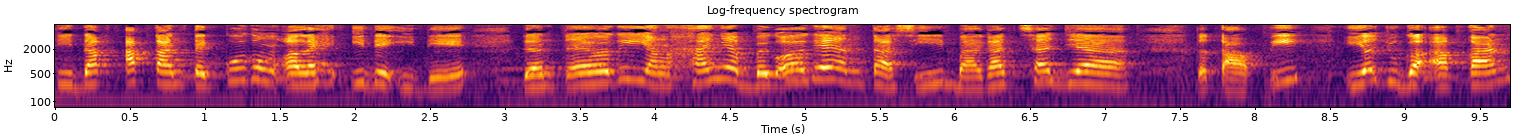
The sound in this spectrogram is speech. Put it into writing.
tidak akan terkurung oleh ide-ide dan teori yang hanya berorientasi barat saja, tetapi ia juga akan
